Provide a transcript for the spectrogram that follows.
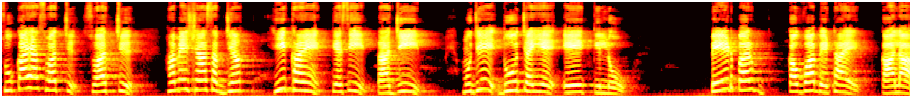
सूखा या स्वच्छ? स्वच्छ। हमेशा सब्ज़ियाँ ही खाएँ, कैसी? ताजी मुझे दूध चाहिए एक किलो। पेड़ पर कौवा बैठा है, काला।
